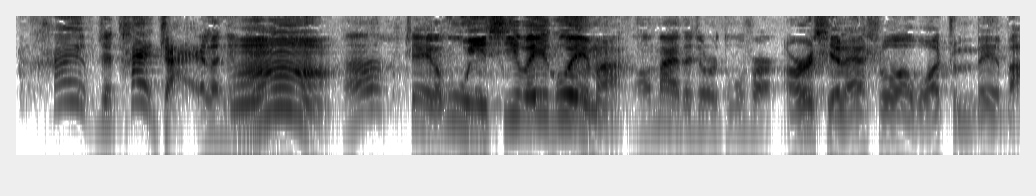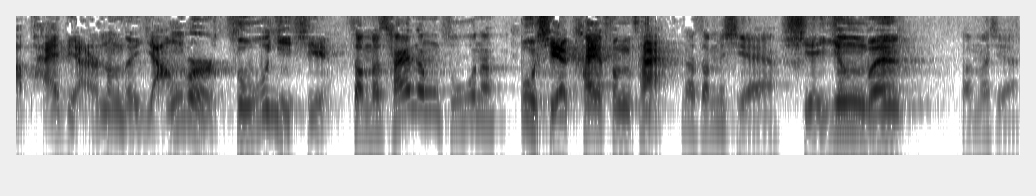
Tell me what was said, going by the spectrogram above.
开这太窄了，您这、嗯，啊，这个物以稀为贵嘛。哦，卖的就是独份儿，而且来说，我准备把牌匾儿弄得洋味儿足一些，怎么才能足呢？不写开封菜，那怎么写呀？写英文，怎么写？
